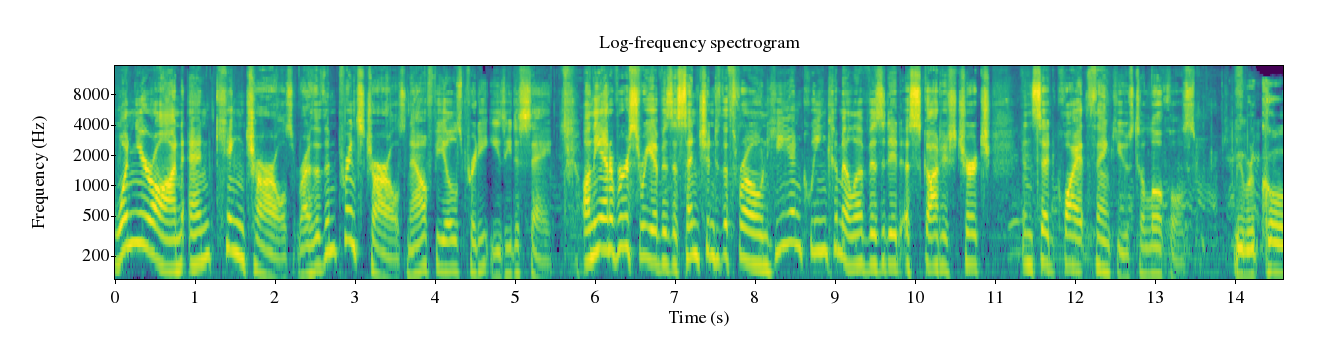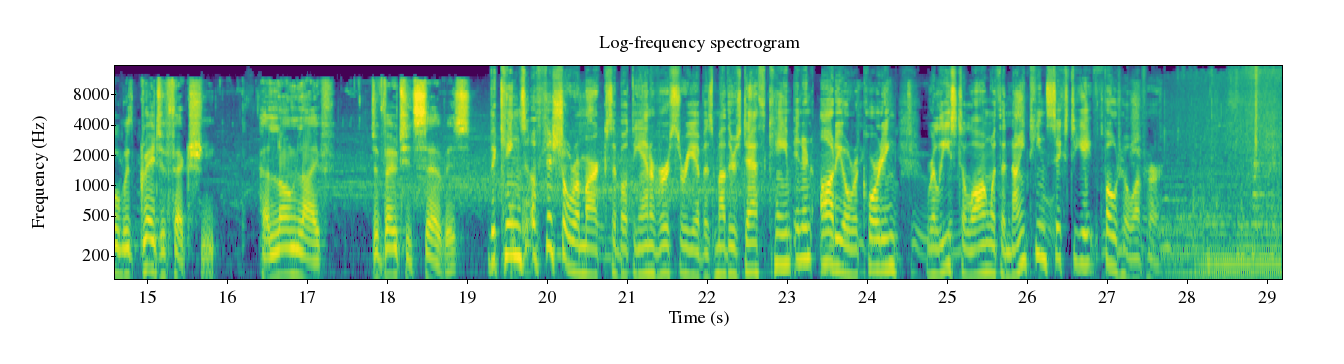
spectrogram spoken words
One year on, and King Charles, rather than Prince Charles, now feels pretty easy to say. On the anniversary of his ascension to the throne, he and Queen Camilla visited a Scottish church and said quiet thank yous to locals. We recall with great affection her long life, devoted service. The King's official remarks about the anniversary of his mother's death came in an audio recording released along with a 1968 photo of her.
